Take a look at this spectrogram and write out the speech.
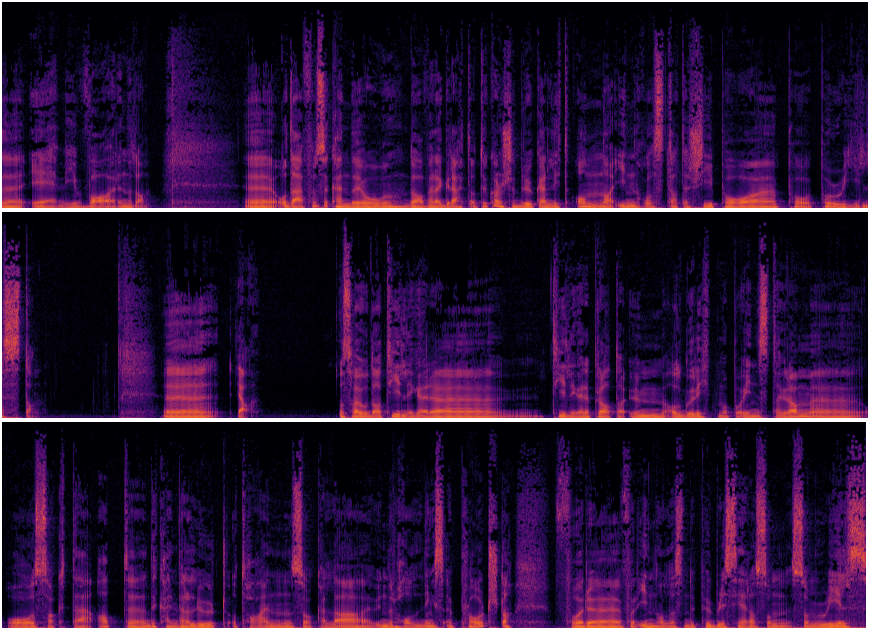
eh, evigvarende, da. Og Derfor så kan det jo da være greit at du kanskje bruker en litt annen innholdsstrategi på, på, på reels. da. ja, vi har jo da tidligere, tidligere prata om algoritmer på Instagram eh, og sagt det at eh, det kan være lurt å ta en såkalt underholdningsapproach da, for, eh, for, innholdet som du publiserer som, som, reels.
